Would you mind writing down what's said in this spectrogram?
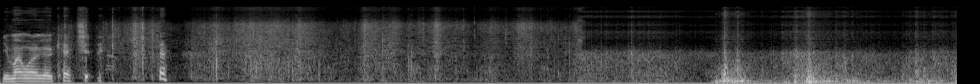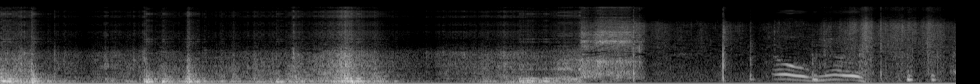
You might want to go catch it. oh no.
